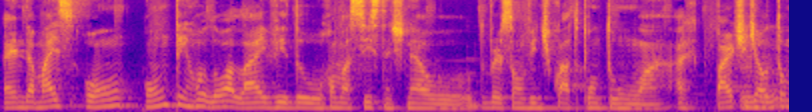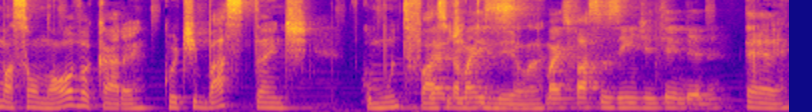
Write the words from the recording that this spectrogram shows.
ainda mais on, ontem rolou a live do Home Assistant, né, o versão 24.1 lá. A parte uhum. de automação nova, cara, curti bastante. Ficou muito fácil é, tá de mais, entender lá. Mais fácilzinho de entender, né? É,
